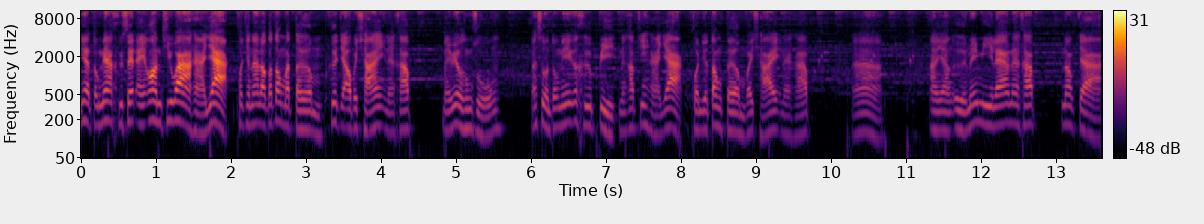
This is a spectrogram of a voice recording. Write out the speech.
เนี่ยตรงเนี้ยคือเซตไอออนที่ว่าหายาก เพราะฉะนั้นเราก็ต้องมาเติมเพื่อจะเอาไปใช้นะครับในเวลสูงๆและส่วนตรงนี้ก็คือปีกนะครับที่หายากคนจะต้องเติมไว้ใช้นะครับอ่าอ่าอย่างอื่นไม่มีแล้วนะครับ นอกจาก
